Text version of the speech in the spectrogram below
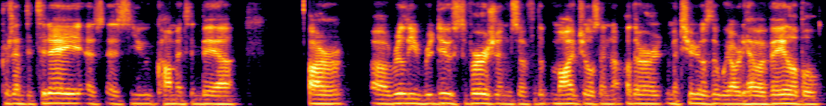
presented today, as, as you commented, Bea, are uh, really reduced versions of the modules and other materials that we already have available.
